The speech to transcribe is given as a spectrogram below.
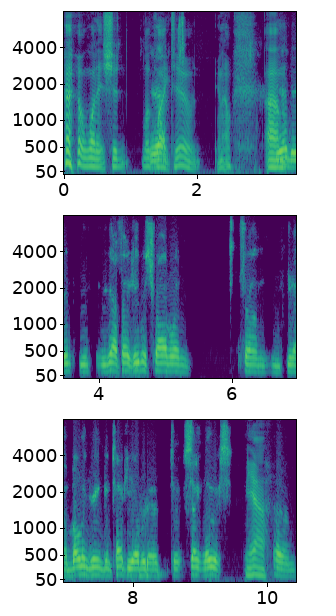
what it should look Yeah. like too. You know, um, yeah, dude. You, you got to think he was traveling from you know Bowling Green, Kentucky, over to, to St. Louis, yeah, um,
